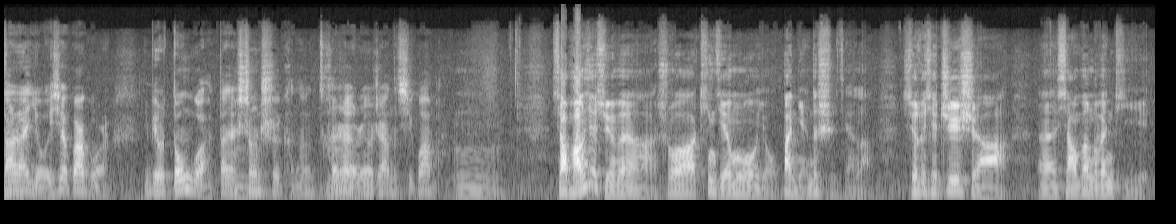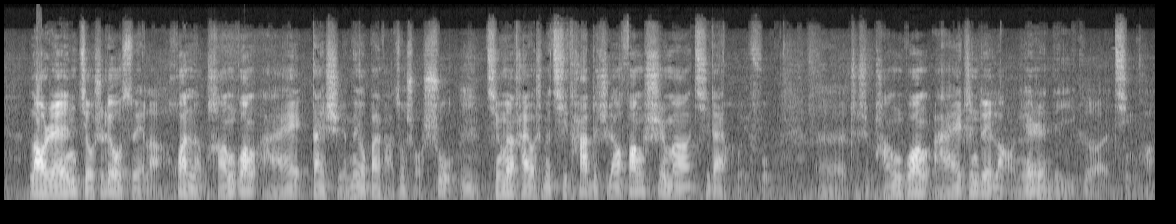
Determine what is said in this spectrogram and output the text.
当然有一些瓜果，你比如冬瓜，大家生吃可能很少有人有这样的习惯吧。嗯，小螃蟹询问啊，说听节目有半年的时间了，学了些知识啊，呃，想问个问题。老人九十六岁了，患了膀胱癌，但是没有办法做手术。嗯，请问还有什么其他的治疗方式吗？期待回复。呃，这是膀胱癌针对老年人的一个情况。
